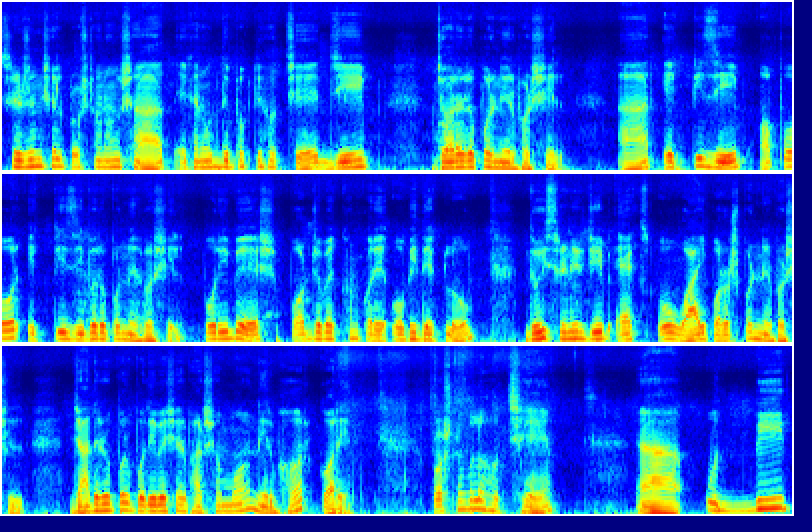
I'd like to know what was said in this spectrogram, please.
সৃজনশীল প্রশ্ন নং সাত, এখানে উদ্দীপকটি হচ্ছে জীব জ্বরের উপর নির্ভরশীল। আর একটি জীব অপর একটি জীবের উপর নির্ভরশীল। পরিবেশ পর্যবেক্ষণ করে অভি দেখল দুই শ্রেণির জীব এক্স ও ওয়াই পরস্পর নির্ভরশীল, যাদের উপর পরিবেশের ভারসাম্য নির্ভর করে। প্রশ্নগুলো হচ্ছে উদ্ভিদ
